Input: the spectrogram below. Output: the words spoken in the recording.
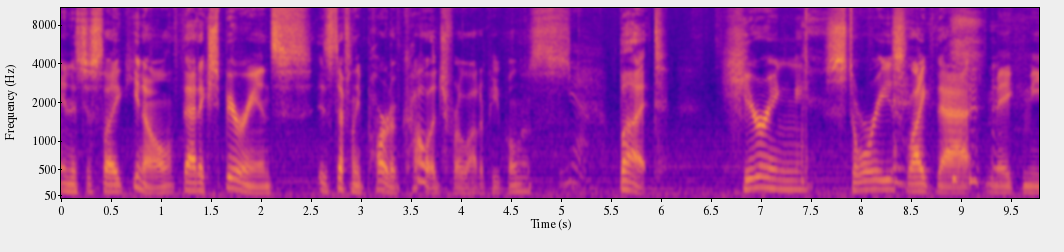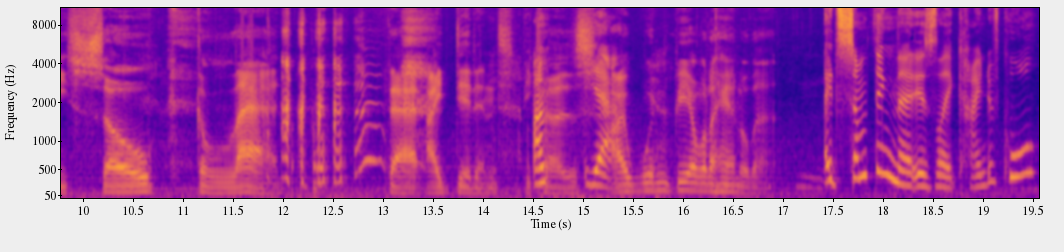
And it's just like, you know, that experience is definitely part of college for a lot of people. It's- Yeah. But hearing stories like that make me so glad that I didn't um, because yeah. I wouldn't be able to handle that. Hmm. it's something that is like kind of cool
